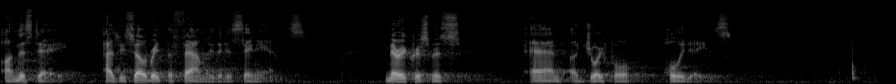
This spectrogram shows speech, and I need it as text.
on this day as we celebrate the family that is St. Anne's. Merry Christmas and a joyful holy days.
